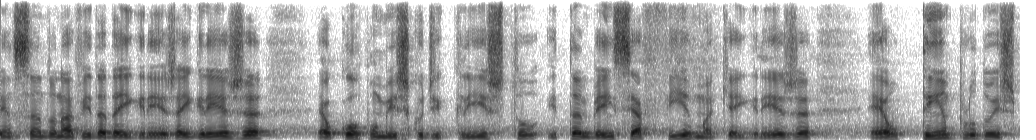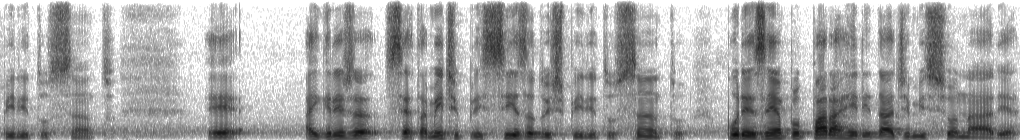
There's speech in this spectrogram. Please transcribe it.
pensando na vida da igreja, a igreja é o corpo místico de Cristo e também se afirma que a igreja é o templo do Espírito Santo. É, a igreja certamente precisa do Espírito Santo, por exemplo, para a realidade missionária.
